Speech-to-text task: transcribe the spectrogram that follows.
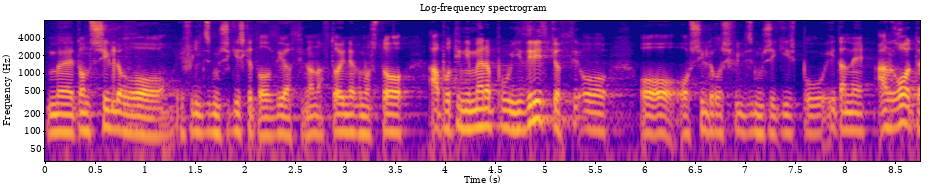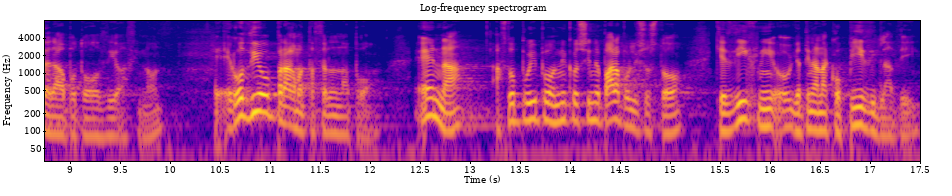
με τον Σύλλογο Οι Φίλοι της Μουσικής και το Οδείο Αθηνών. Αυτό είναι γνωστό από την ημέρα που ιδρύθηκε ο, θ- ο, ο, ο Σύλλογος Οι Φίλοι της Μουσικής που ήταν αργότερα από το Οδείο Αθηνών. Εγώ δύο πράγματα θέλω να πω. Ένα, αυτό που είπε ο Νίκος είναι πάρα πολύ σωστό και δείχνει, ο- για την ανακοπή δηλαδή,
